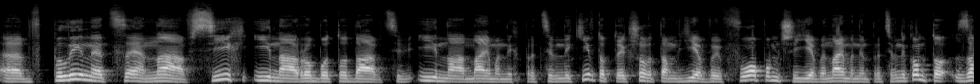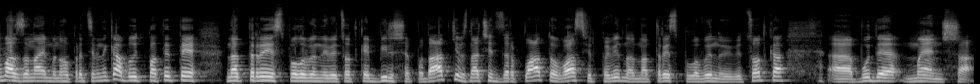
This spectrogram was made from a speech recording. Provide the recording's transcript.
Е, Вплине це на всіх і на роботодавців, і на найманих працівників. Тобто, якщо ви там є ви ФОПом чи є ви найманим працівником, то за вас за найманого працівника будуть платити на 3,5% більше податків. Значить, зарплата у вас відповідно на 3,5% е, буде менша.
